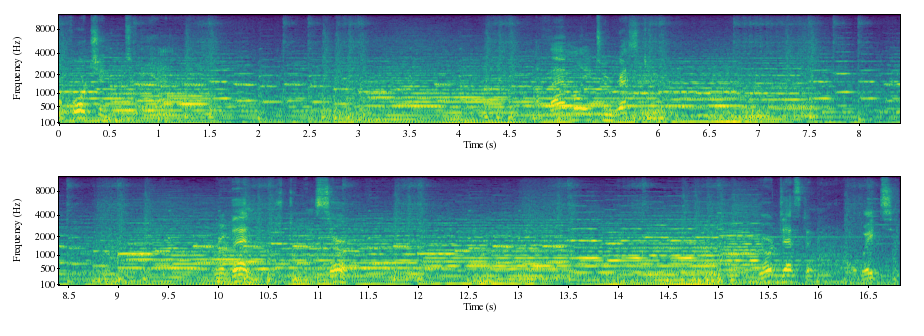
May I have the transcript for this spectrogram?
A fortune to be had. A family to rescue. Revenge to be served. Your destiny awaits you.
